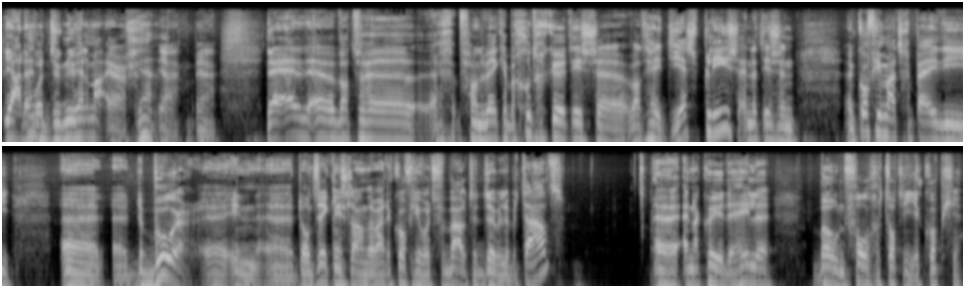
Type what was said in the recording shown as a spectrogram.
Ja, dat en... wordt natuurlijk nu helemaal erg. Ja. ja, ja. Nee, en uh, wat we uh, van de week hebben goedgekeurd is uh, wat heet Yes Please. En dat is een, een koffiemaatschappij die de boer in de ontwikkelingslanden waar de koffie wordt verbouwd het dubbele betaalt. en dan kun je de hele boon volgen tot in je kopje.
